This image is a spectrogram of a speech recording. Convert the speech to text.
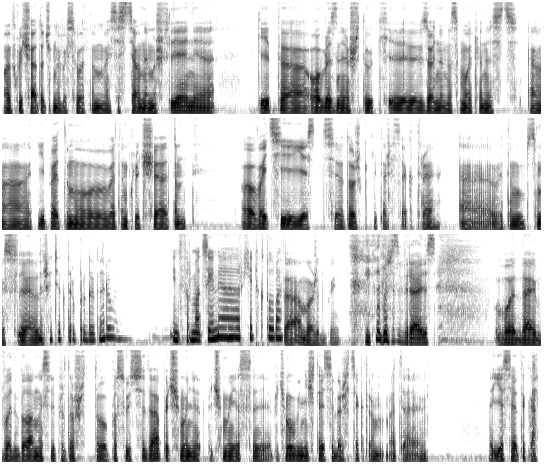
Он включает очень много всего, там, системное мышление, какие-то образные штуки, визуальная насмотренность. Э, и поэтому в этом ключе там э, в IT есть тоже какие-то архитекторы. Э, в этом смысле... Архитектор программирования? Информационная архитектура? Да, может быть. Не разбираюсь. Вот, да, и вот была мысль про то, что, по сути, да, почему нет? Почему, если... Почему вы не считаете себя архитектором? Это если это как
